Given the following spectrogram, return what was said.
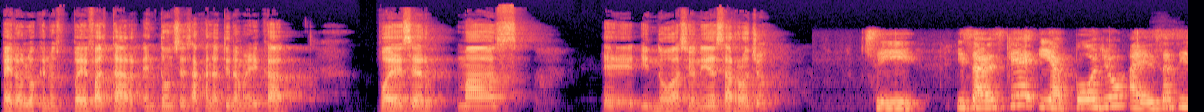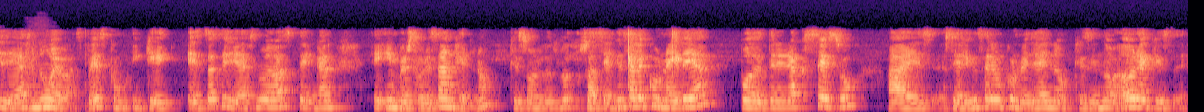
Pero lo que nos puede faltar entonces acá en Latinoamérica puede ser más eh, innovación y desarrollo. Sí, y sabes qué, y apoyo a esas ideas nuevas, ¿ves? Y que estas ideas nuevas tengan eh, inversores ángel, ¿no? Que son los, o sea, si alguien sale con una idea, poder tener acceso a eso, si alguien sale con una idea no, que es innovadora y que,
